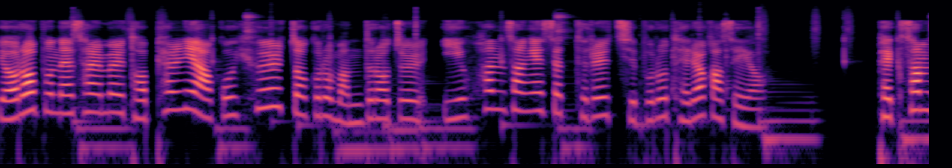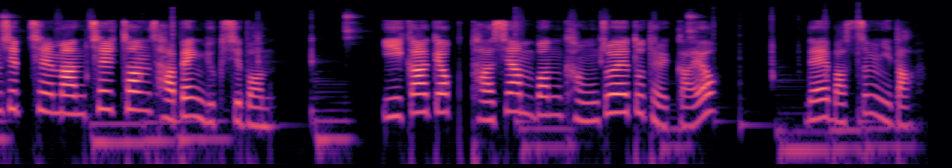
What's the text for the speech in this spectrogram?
여러분의 삶을 더 편리하고 효율적으로 만들어줄 이 환상의 세트를 집으로 데려가세요. 137만 7,460원. 이 가격 다시 한번 강조해도 될까요? 네, 맞습니다.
